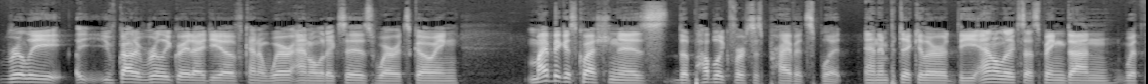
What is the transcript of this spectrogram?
really you've got a really great idea of kind of where analytics is, where it's going. My biggest question is the public versus private split, and in particular, the analytics that's being done with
